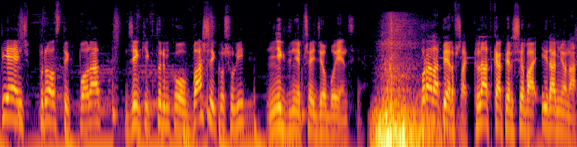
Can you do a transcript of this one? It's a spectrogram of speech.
5 prostych porad, dzięki którym koło Waszej koszuli nigdy nie przejdzie obojętnie. Porada pierwsza, klatka piersiowa i ramiona.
